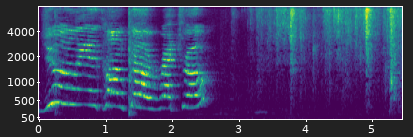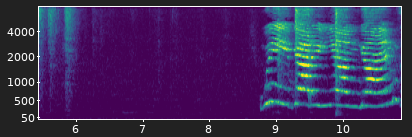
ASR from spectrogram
Julius Honka Retro. We've got a Young Guns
